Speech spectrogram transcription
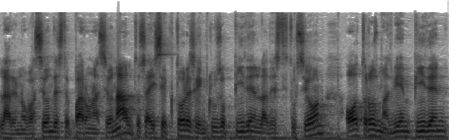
la renovación de este paro nacional, entonces hay sectores que incluso piden la destitución, otros más bien piden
